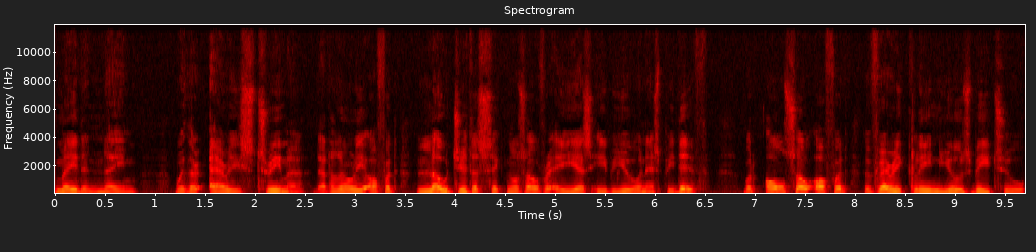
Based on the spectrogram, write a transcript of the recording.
made a name with their Aries streamer that not only offered low jitter signals over AES EBU and SPDIF but also offered a very clean USB 2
